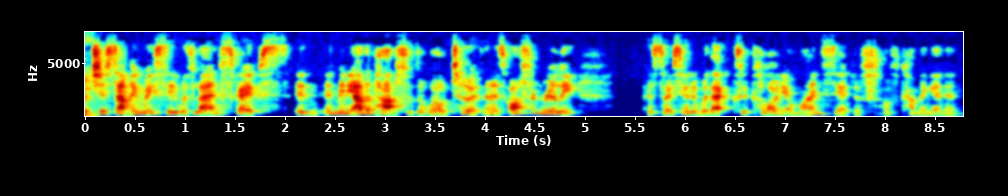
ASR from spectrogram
which is something we see with landscapes in, in many other parts of the world too. And it's often really associated with that colonial mindset of, of coming in and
